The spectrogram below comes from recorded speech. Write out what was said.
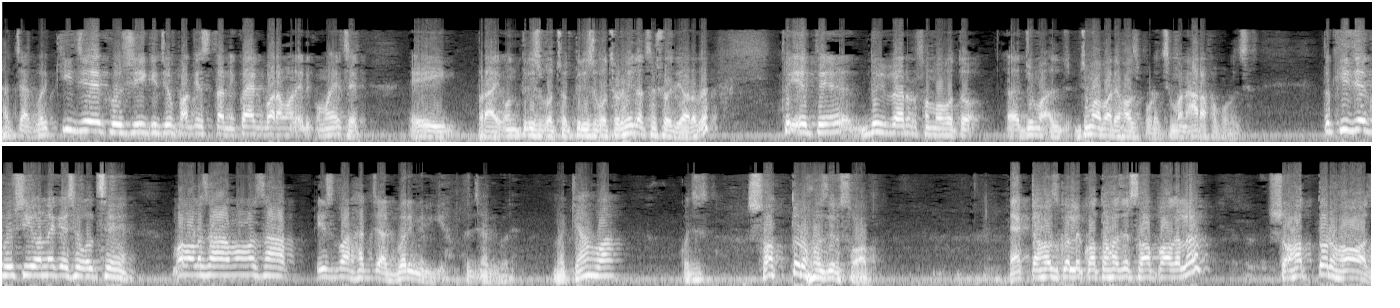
হাজ্যে আকবরী। কি যে খুশি কিছু পাকিস্তানি। কয়েকবার আমার এরকম হয়েছে। এই প্রায় উনত্রিশ বছর, ত্রিশ বছর হয়ে যাচ্ছে সৌদি আরবে। তো এতে দুইবার সম্ভবত জুমাবারে হজ পড়েছে মানে আরাফা পড়েছে। তো কি যে খুশি, অনেকে এসে বলছে मौलाना साहब मौलाना साहब इस बार हज अकबरी मिल गया हज अकबरी मैं क्या हुआ कुछ সত্তর হজের সব একটা হজ করলে কত হজের সব পাওয়া গেল সত্তর হজ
